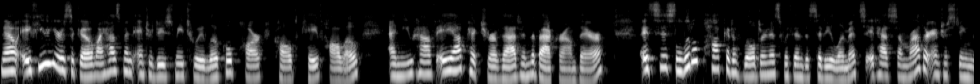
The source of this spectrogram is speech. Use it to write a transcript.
Now, a few years ago, my husband introduced me to a local park called Cave Hollow, and you have a, a uh, picture of that in the background there. It's this little pocket of wilderness within the city limits. It has some rather interesting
